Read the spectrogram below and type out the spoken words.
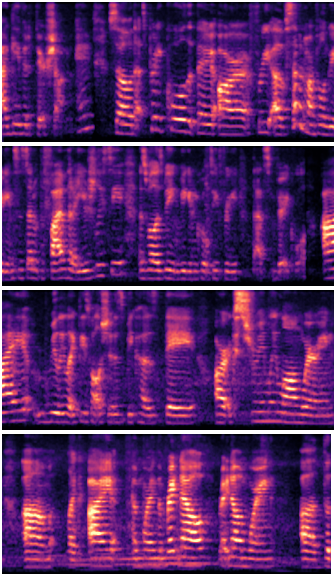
I gave it a fair shot, okay? So that's pretty cool that they are free of seven harmful ingredients instead of the five that I usually see, as well as being vegan and cruelty free. That's very cool. I really like these polishes because they are extremely long wearing. Um, like I am wearing them right now. Right now I'm wearing uh, the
